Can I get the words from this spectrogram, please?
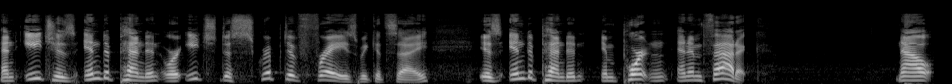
and each is independent, or each descriptive phrase, we could say, is independent, important, and emphatic. Now,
